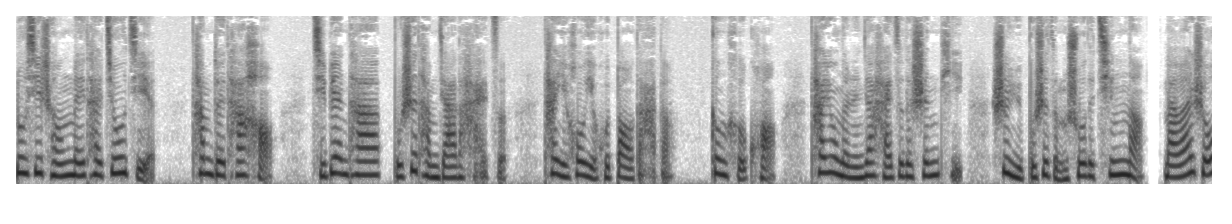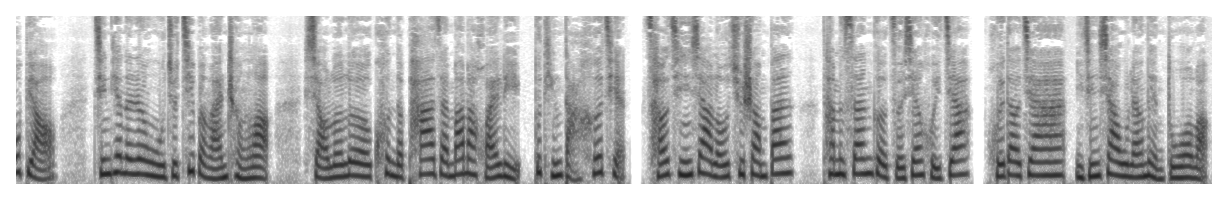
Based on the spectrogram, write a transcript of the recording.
陆西城没太纠结，他们对他好，即便他不是他们家的孩子，他以后也会报答的。更何况他用的人家孩子的身体，是与不是怎么说得清呢？买完手表，今天的任务就基本完成了。小乐乐困得趴在妈妈怀里，不停打呵欠。曹琴下楼去上班，他们三个则先回家。回到家已经下午两点多了。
